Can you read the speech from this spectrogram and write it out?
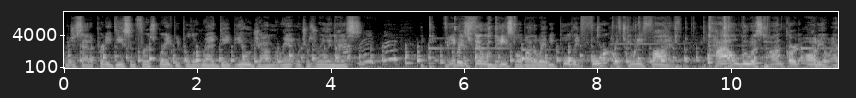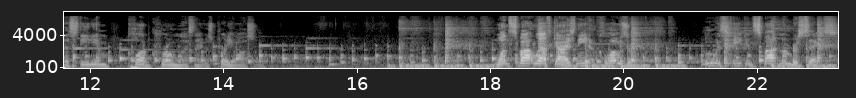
We just had a pretty decent first break. We pulled a red debut, Ja Morant, which was really nice. If anybody's feeling baseball, by the way, we pulled a 4 of 25 Kyle Lewis on-card audio at a Stadium Club Chrome last night. It was pretty awesome. One spot left, guys. Need a closer. Who is taking spot number six?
